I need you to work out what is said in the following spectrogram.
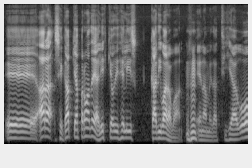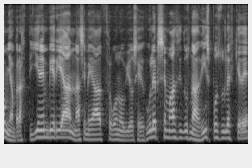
Ε, άρα σε κάποια πράγματα η αλήθεια ότι θέλεις κάτι παραπάνω. Μμμ. Ένα μεταπτυχιακό, μια πρακτική εμπειρία, να είσαι με άνθρωπο ο οποίος ε, δούλεψε μαζί τους, να δεις πώς δουλεύκεται.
